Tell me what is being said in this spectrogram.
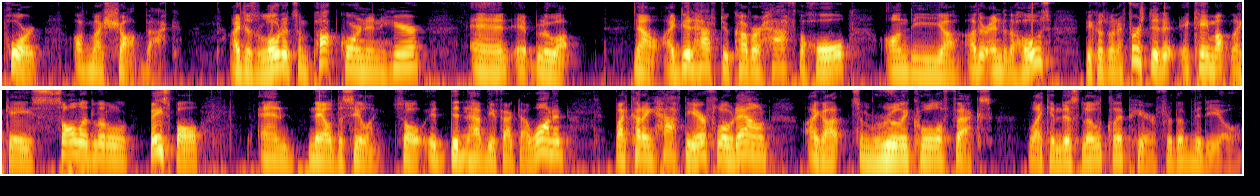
port of my shop vac. I just loaded some popcorn in here and it blew up. Now I did have to cover half the hole on the uh, other end of the hose because when I first did it, it came up like a solid little baseball and nailed the ceiling. So it didn't have the effect I wanted. By cutting half the airflow down, I got some really cool effects like in this little clip here for the video.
